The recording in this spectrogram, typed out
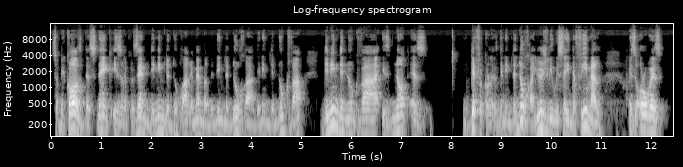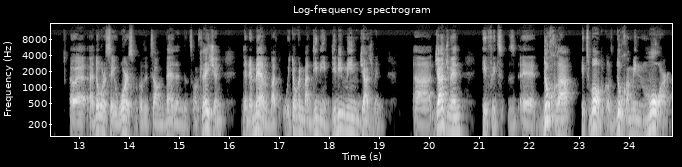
So because the snake is represent dinim de dukha, remember the dinim de dukha, dinim de nukva, dinim de nukva is not as difficult as dinim de dukha. Usually we say the female is always, uh, I don't want to say worse because it sounds bad in the translation, than a male, but we're talking about dinim. Dinim mean judgment. Uh, judgment, if it's uh, it's more because dukhra mean more.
